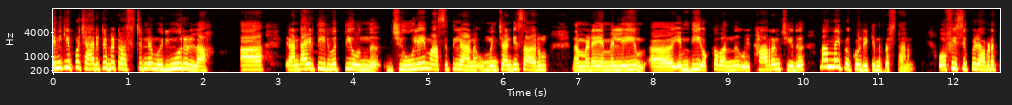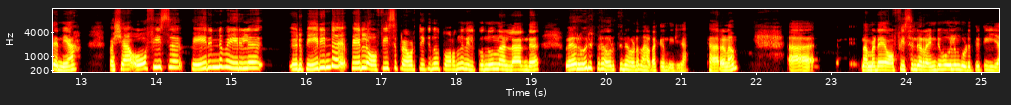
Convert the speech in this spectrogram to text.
എനിക്കിപ്പോ ചാരിറ്റബിൾ ട്രസ്റ്റിന്റെ മുരിങ്ങൂരുള്ള രണ്ടായിരത്തി ഇരുപത്തി ഒന്ന് ജൂലൈ മാസത്തിലാണ് ഉമ്മൻചാണ്ടി സാറും നമ്മുടെ എം എൽ എയും എം പിയും ഒക്കെ വന്ന് ഉദ്ഘാടനം ചെയ്ത് നന്നായി പോയിക്കൊണ്ടിരിക്കുന്ന പ്രസ്ഥാനം. ഓഫീസ് ഇപ്പോഴും അവിടെ തന്നെയാ. പക്ഷെ ആ ഓഫീസ് പേരിന്റെ പേരിൽ ഒരു പേരിന്റെ പേരിൽ ഓഫീസ് പ്രവർത്തിക്കുന്നു തുറന്നു വിൽക്കുന്നു എന്നല്ലാണ്ട് വേറൊരു പ്രവർത്തനം അവിടെ നടക്കുന്നില്ല. കാരണം നമ്മുടെ ഓഫീസിന്റെ റെന്റ് പോലും കൊടുത്തിട്ടില്ല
